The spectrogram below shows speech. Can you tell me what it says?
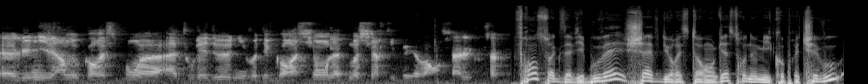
Euh, l'univers nous correspond à, tous les deux au niveau décoration, l'atmosphère qu'il peut y avoir en salle, tout ça. François-Xavier Bouvet, chef du restaurant gastronomique auprès de chez vous,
